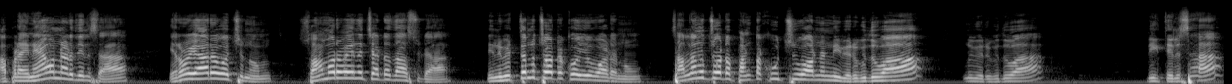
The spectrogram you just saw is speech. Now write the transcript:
అప్పుడు ఆయన ఏమన్నాడు తెలుసా? ఇరవై ఆరో వచ్చును సోమరమైన చెడ్డదాసుడా నేను విత్తన చోట కోయేవాడను చల్లని చోట పంట కూర్చువాడను నీ వెరుగుదువా నువ్వు ఎరుగుదువా? నీకు తెలుసా?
